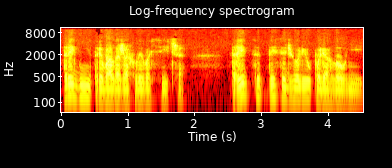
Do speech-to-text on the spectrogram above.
Три дні тривала жахлива січа. Тридцять тисяч голів полягло в ній.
